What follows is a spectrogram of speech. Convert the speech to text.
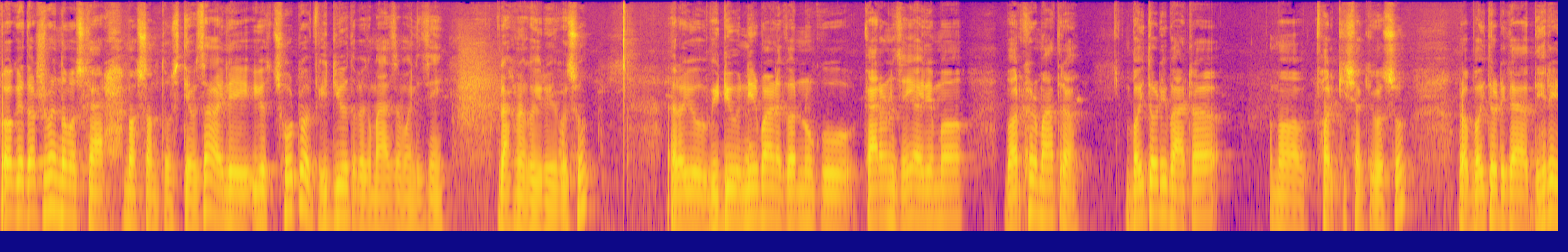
ओके दर्शक नमस्कार। म सन्तोष देउजा। अहिले यो छोटो भिडियो तपाईँको माझ मैले चाहिँ राख्न गइरहेको छु। र यो भिडियो निर्माण गर्नुको कारण चाहिँ अहिले म भर्खर मात्र बैतडीबाट म फर्किसकेको छु र बैतडीका धेरै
